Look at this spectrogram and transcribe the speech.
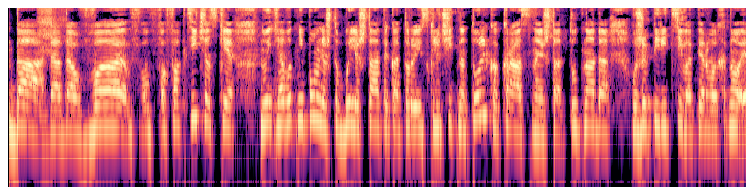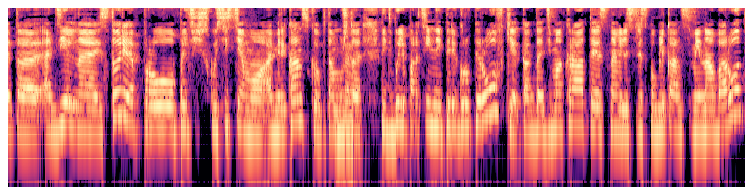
Да, да, да. В, в, фактически, ну, я вот не помню, что были штаты, которые исключительно только красные штаты. Тут надо уже перейти, во-первых, ну, это отдельная история про политическую систему американскую, потому да. что ведь были партийные перегруппировки, когда демократы становились республиканцами и наоборот,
